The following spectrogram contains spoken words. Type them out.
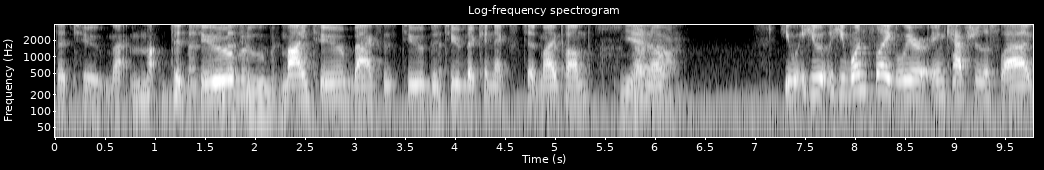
the tube my, my, the, The- the tube tube. my tube max's tube the tube that connects to my pump Yeah, know. that one. he he he once like we were in capture the flag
